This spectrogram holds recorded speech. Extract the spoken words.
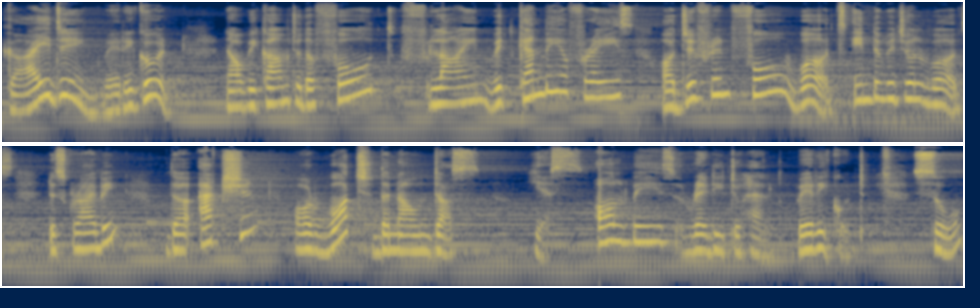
guiding, very good. Now we come to the fourth line, which can be a phrase or different four words, individual words describing the action or what the noun does. Yes, always ready to help. Very good. So,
